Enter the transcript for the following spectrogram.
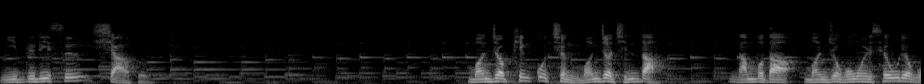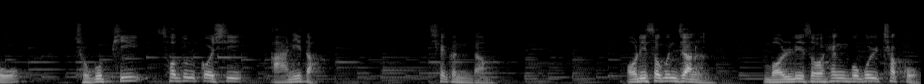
이드리스 샤흐 먼저 핀 꽃은 먼저 진다. 남보다 먼저 공을 세우려고 조급히 서둘 것이 아니다. 최근담 어리석은 자는 멀리서 행복을 찾고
